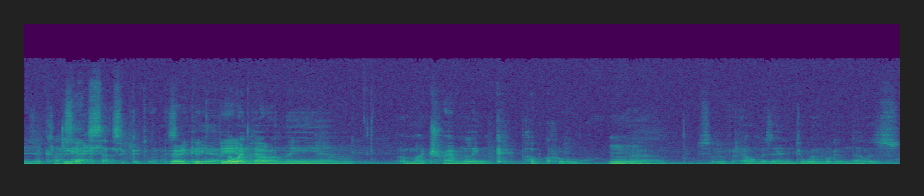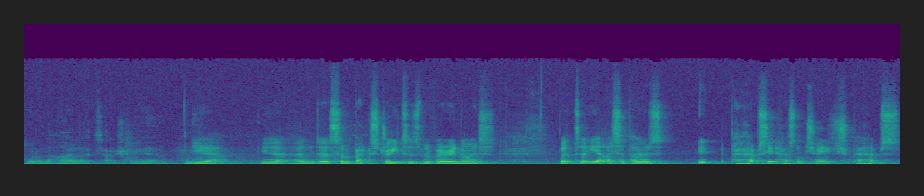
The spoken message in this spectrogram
is a classic. yes, that's a good one. Very good Yeah, I went there pub. on the um, on my Tramlink pub crawl, Mm. um, sort of Elmer's End to Wimbledon. That was one of the highlights, actually. Yeah. Yeah, yeah, and uh, some backstreeters were very nice. But uh, yeah, I suppose it perhaps it hasn't changed. Perhaps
